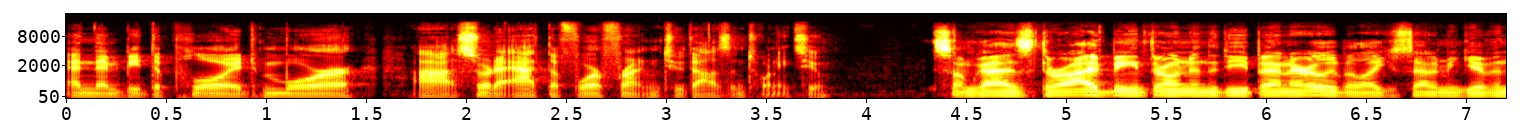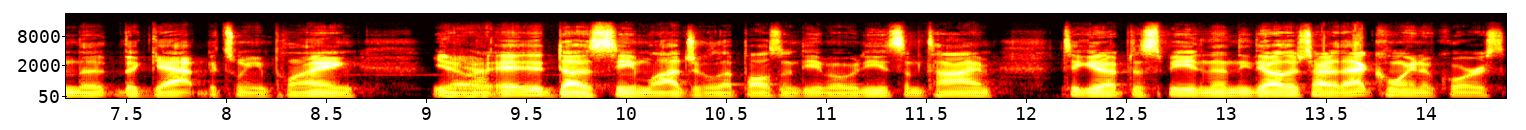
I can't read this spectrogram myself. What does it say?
and then be deployed more uh, sort of at the forefront in 2022. Some guys thrive being thrown in the deep end early, but like you said, I mean, given the, the gap between playing, you know, yeah. it, it, does seem logical that Paulson Adebo would need some time to get up to speed. And then the other side of that coin, of course,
